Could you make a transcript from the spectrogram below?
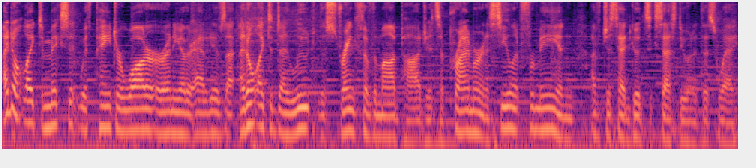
I don't like to mix it with paint or water or any other additives. I don't like to dilute the strength of the Mod Podge. It's a primer and a sealant for me, and I've just had good success doing it this way.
